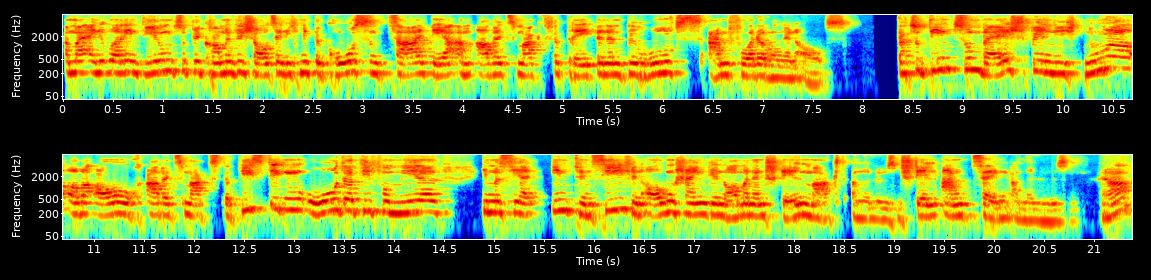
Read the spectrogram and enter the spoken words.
einmal eine Orientierung zu bekommen, wie schaut es eigentlich mit der großen Zahl der am Arbeitsmarkt vertretenen Berufsanforderungen aus. Dazu dient zum Beispiel nicht nur, aber auch Arbeitsmarktstatistiken oder die von mir immer sehr intensiv in Augenschein genommenen Stellenmarktanalysen, Stellenanzeigenanalysen. Ja,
